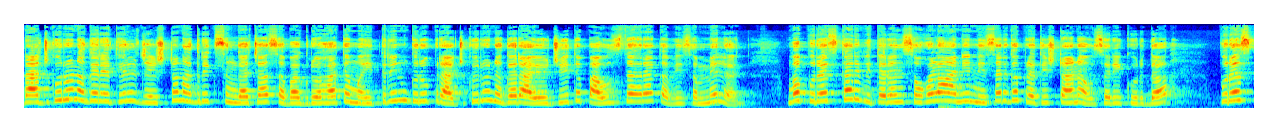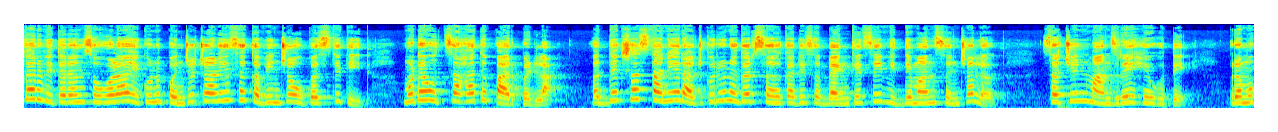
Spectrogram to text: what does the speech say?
राजगुरुनगर येथील ज्येष्ठ नागरिक संघाच्या सभागृहात मैत्रीण ग्रुप राजगुरुनगर आयोजित पाऊसधारा कवी संमेलन व पुरस्कार वितरण सोहळा आणि निसर्ग प्रतिष्ठान अवसरी खुर्द पुरस्कार वितरण सोहळा एकूण पंचेचाळीस कवींच्या उपस्थितीत मोठ्या उत्साहात पार पडला. अध्यक्षस्थानी राजगुरुनगर सहकारी बँकेचे विद्यमान संचालक सचिन मांजरे हे होते. प्रमुख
